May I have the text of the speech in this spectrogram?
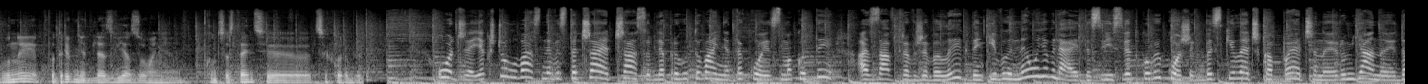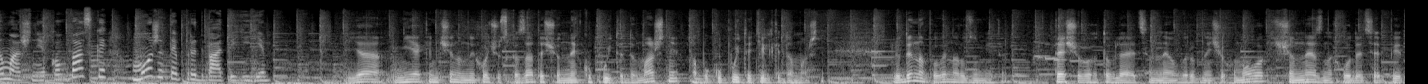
Вони потрібні для зв'язування консистенції цих виробів. Отже, якщо у вас не вистачає часу для приготування такої смакоти, а завтра вже Великдень, і ви не уявляєте свій святковий кошик без кілечка печеної рум'яної домашньої ковбаски, можете придбати її. Я ніяким чином не хочу сказати, що не купуйте домашнє або купуйте тільки домашнє. Людина повинна розуміти, те, що виготовляється не у виробничих умовах, що не знаходиться під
